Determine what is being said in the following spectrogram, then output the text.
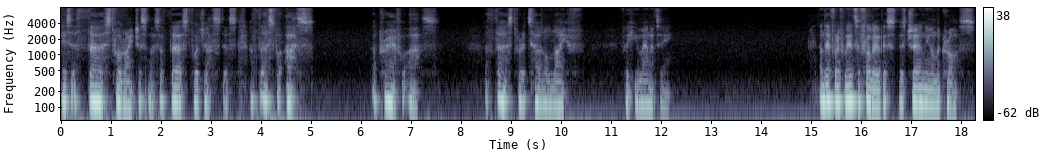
is a thirst for righteousness, a thirst for justice, a thirst for us, a prayer for us, a thirst for eternal life, for humanity. And therefore, if we are to follow this, this journey on the cross,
